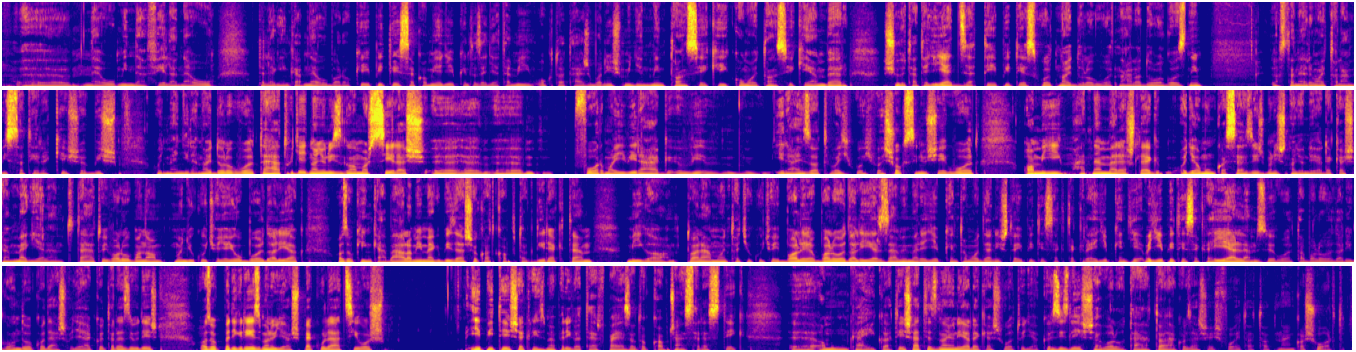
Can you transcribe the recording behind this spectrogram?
neo, mindenféle neo, de leginkább neobarok építészek, ami egyébként az egyetemi oktatásban is, mint, mint tanszéki, komoly tanszéki ember, sőt, hát egy jegyzett építész volt, nagy dolog volt nála dolgozni aztán erre majd talán visszatérek később is, hogy mennyire nagy dolog volt. Tehát, hogy egy nagyon izgalmas, széles ö, ö, formai virág irányzat, vagy, vagy, vagy sokszínűség volt, ami hát nem mellesleg ugye a munkaszerzésben is nagyon érdekesen megjelent. Tehát, hogy valóban a, mondjuk úgy, hogy a jobboldaliak, azok inkább állami megbízásokat kaptak direktem, míg a, talán mondhatjuk úgy, hogy bal, baloldali érzelmű, mert egyébként a modernista építészekre egyébként, vagy építészekre jellemző volt a baloldali gondolkodás vagy elköteleződés, azok pedig részben ugye a spekulációs, építések részben pedig a tervpályázatok kapcsán szerezték a munkáikat. És hát ez nagyon érdekes volt, ugye a közizléssel való találkozásra is folytathatnánk a sort.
